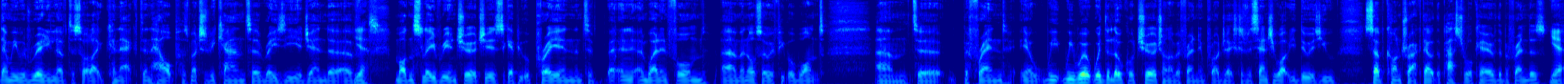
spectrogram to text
then we would really love to sort of like connect and help as much as we can to raise the agenda of Yes. modern slavery in churches to get people praying and to and, and well informed um, and also if people want um, to befriend. You know, we, we work with the local church on our befriending projects because essentially what you do is you subcontract out the pastoral care of the befrienders. Yeah.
